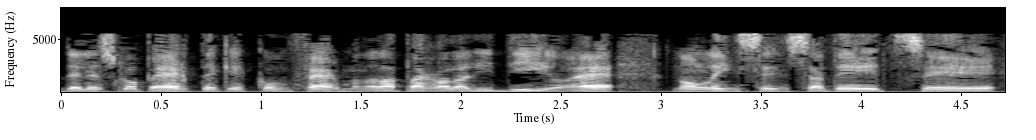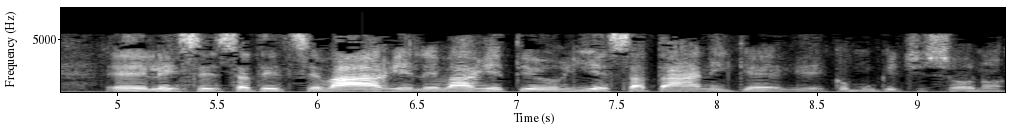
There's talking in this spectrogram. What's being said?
delle, scoperte che confermano la parola di Dio, eh? non le insensatezze, eh, le insensatezze varie, le varie teorie sataniche che comunque ci sono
